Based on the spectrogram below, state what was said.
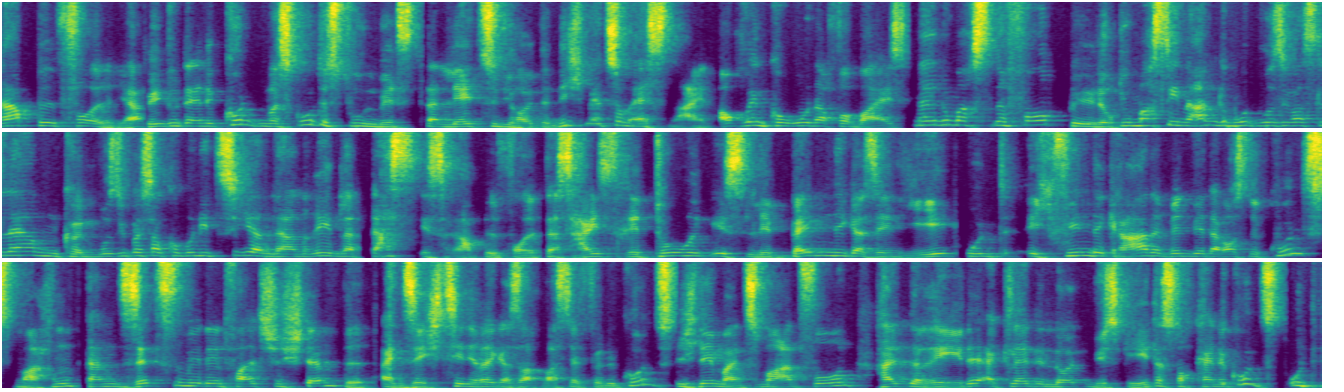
rappelvoll. Ja, wenn du deine Kunden was Gutes tun willst, dann lädst du die heute nicht mehr zum Essen ein, auch wenn Corona vorbei ist. Nein, du machst eine Fortbildung. Du machst ihnen ein Angebot, wo sie was lernen können, wo sie besser kommunizieren lernen, reden lernen. Das ist rappelvoll. Das heißt, Rhetorik ist lebendiger denn je. Und ich finde, gerade wenn wir daraus eine Kunst machen, dann setzen wir den falschen Stempel. Ein 16-Jähriger sagt, was ist denn für eine Kunst? Ich nehme mein Smartphone, halte eine Rede, erkläre den Leuten, wie es geht. Das ist doch keine Kunst. Und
